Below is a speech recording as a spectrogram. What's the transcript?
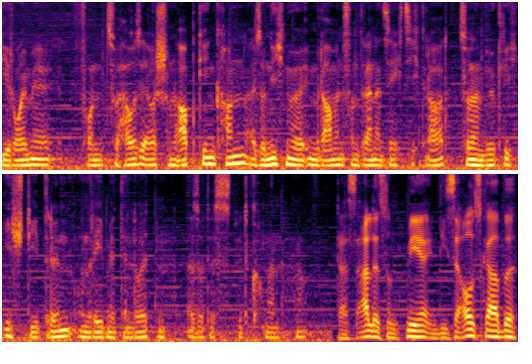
die Räume von zu Hause aus schon abgehen kann. Also nicht nur im Rahmen von 360 Grad, sondern wirklich ich stehe drin und rede mit den Leuten. Also das wird kommen. Ja. Das alles und mehr in dieser Ausgabe,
